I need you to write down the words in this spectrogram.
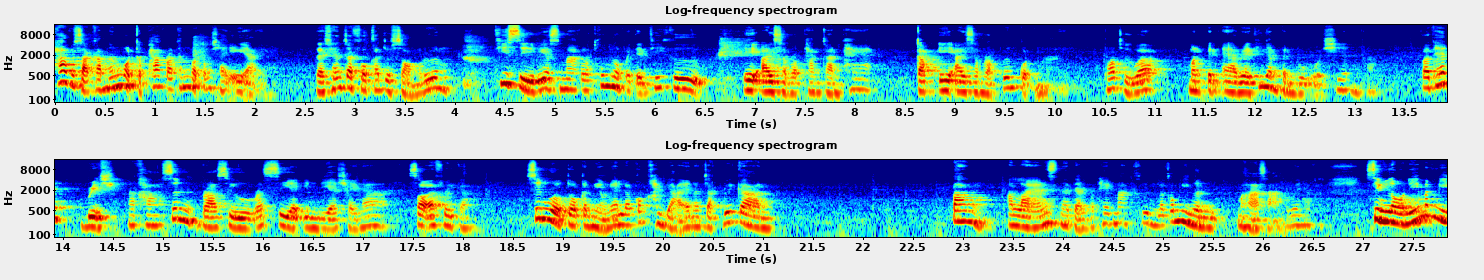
ภาคอุตสาหกรรมทั้งหมดกับภาครัฐทั้งหมดต้องใช้ AI แต่ฉันจะโฟกัสอยู่ 2 เรื่องที่ซีเรียสมากแล้วทุ่มลงไปเต็มที่คือ AI สำหรับทางการแพทย์ กับ AI สำหรับเรื่องกฎหมาย เพราะถือว่ามันเป็นแอเรียที่ยังเป็นบูโอเชียนนะคะประเทศบริชนะคะ ซึ่งบราซิล รัสเซีย อินเดียไชน่าเซาท์แอฟริกา ซึ่งรวมตัวกันเหนียวแน่นแล้วก็ขยายอาณาจักรด้วยการ ตั้ง alliance ในแต่ละประเทศมากขึ้น แล้วก็มีเงินมหาศาลด้วยนะคะสิ่งเหล่านี้มันมี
